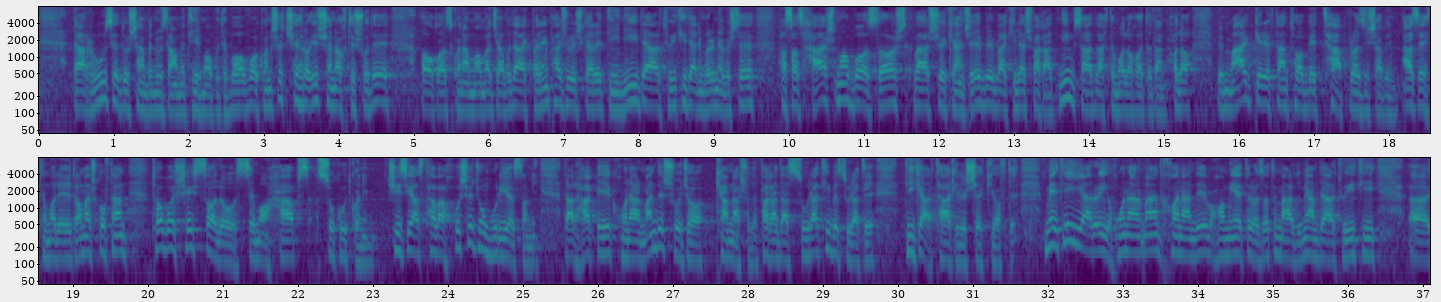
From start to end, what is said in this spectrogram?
در روز دوشنبه 19 تیر ما بوده. با واکنش چهرهای شناخته شده آغاز کنم. محمد جواد اکبرین پژوهشگر دینی در توییتی در این باره نوشته پس از هشت ماه بازداشت و شکنجه به وکیلش فقط نیم ساعت وقت ملاقات دادن. حالا به مرگ گرفتن تا به تب راضی شویم. از احتمال اعدامش گفتن تا با شش سال و سه ماه حبس سکوت کنیم. چیزی از توحش جمهوری اسلامی در حق یک هنرمند شجاع کم نشده. فقط از صورتی به صورت دیگر تغییر شکل یافته. مهدی یرایی هنرمند خواننده حامی اعتراضات مردمی هم در توییتی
